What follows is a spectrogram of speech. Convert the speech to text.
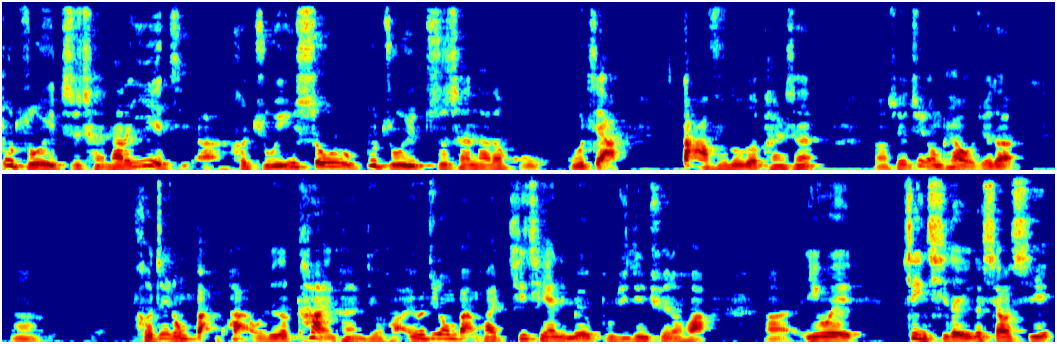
不足以支撑它的业绩啊和主营收入不足以支撑它的股股价大幅度的攀升啊，所以这种票我觉得啊和这种板块，我觉得看一看就好，因为这种板块提前你没有布局进去的话啊，因为。近期的一个消息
